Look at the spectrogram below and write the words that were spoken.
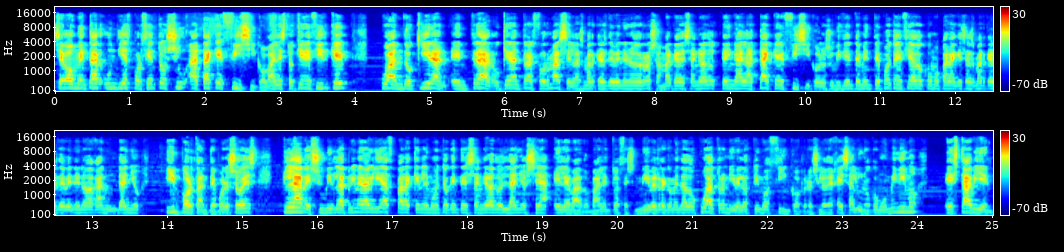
se va a aumentar un 10% su ataque físico, ¿vale? Esto quiere decir que cuando quieran entrar o quieran transformarse las marcas de veneno de rosa marca de sangrado, tenga el ataque físico lo suficientemente potenciado como para que esas marcas de veneno hagan un daño importante. Por eso es clave subir la primera habilidad para que en el momento que entre el sangrado el daño sea elevado, ¿vale? Entonces, nivel recomendado 4, nivel óptimo 5, pero si lo dejáis al 1 como un mínimo, está bien.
